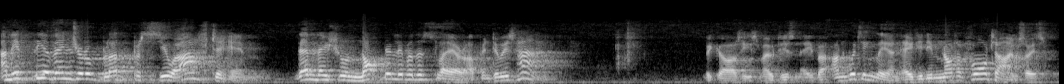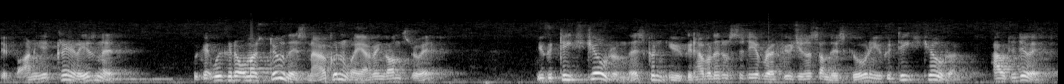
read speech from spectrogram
and if the avenger of blood pursue after him, then they shall not deliver the slayer up into his hand. Because he smote his neighbour unwittingly and hated him not aforetime. So it's defining it clearly, isn't it? We could, we could almost do this now, couldn't we, having gone through it? You could teach children this, couldn't you? You could have a little city of refuge in a Sunday school and you could teach children how to do it.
